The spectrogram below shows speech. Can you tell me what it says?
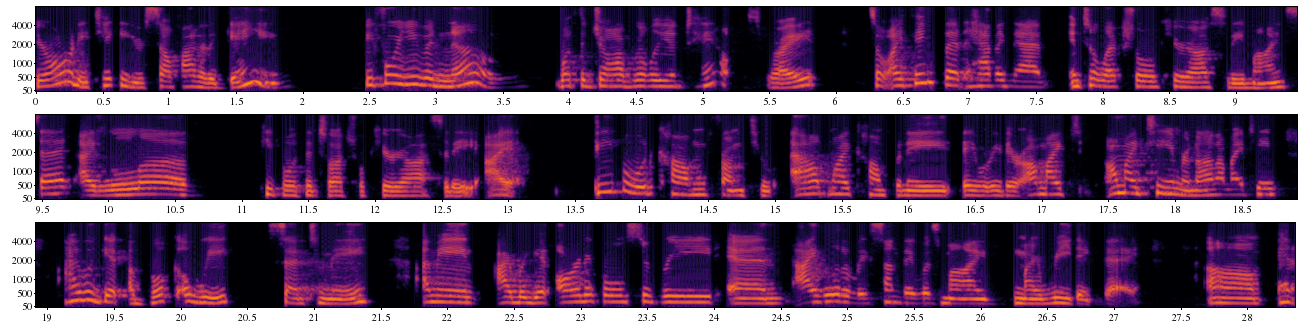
you're already taking yourself out of the game before you even know what the job really entails, right? So I think that having that intellectual curiosity mindset, I love people with intellectual curiosity. I people would come from throughout my company. They were either on my on my team or not on my team. I would get a book a week sent to me. I mean, I would get articles to read, and I literally Sunday was my my reading day. Um, and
